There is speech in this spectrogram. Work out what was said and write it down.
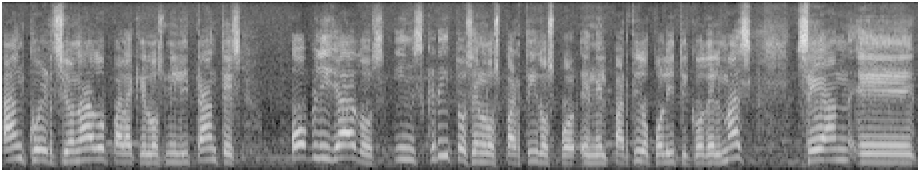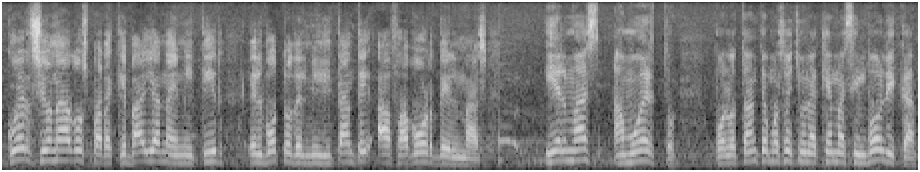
han coercionado para que los militantes obligados, inscritos en los partidos, en el partido político del MAS, sean eh, coercionados para que vayan a emitir el voto del militante a favor del MAS. Y el MAS ha muerto. Por lo tanto, hemos hecho una quema simbólica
